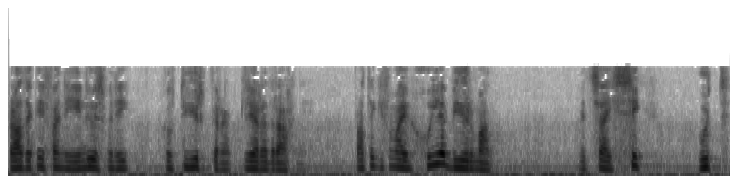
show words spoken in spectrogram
Praat ek nie van die hindoes met die kultuurklere drag nie. Praat ek van my goeie buurman met sy siek hoed.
